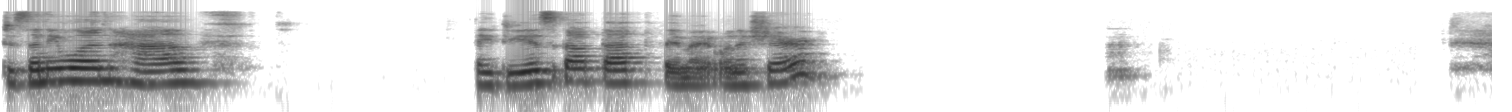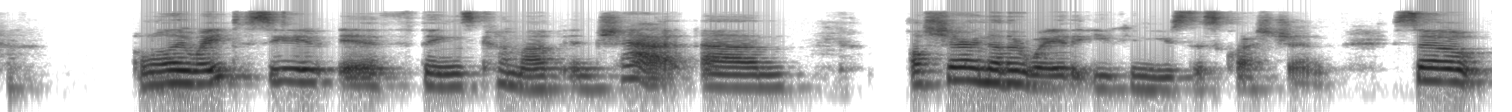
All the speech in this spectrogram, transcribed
does anyone have ideas about that they might want to share? While I wait to see if, if things come up in chat, um, I'll share another way that you can use this question. So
